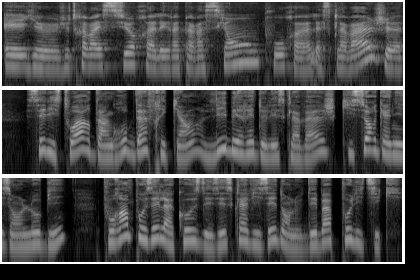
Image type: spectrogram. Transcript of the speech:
Et euh, je travaille sur les réparations pour euh, l'esclavage. C'est l'histoire d'un groupe d'Africains libérés de l'esclavage qui s'organise en lobby pour imposer la cause des esclavisés dans le débat politique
